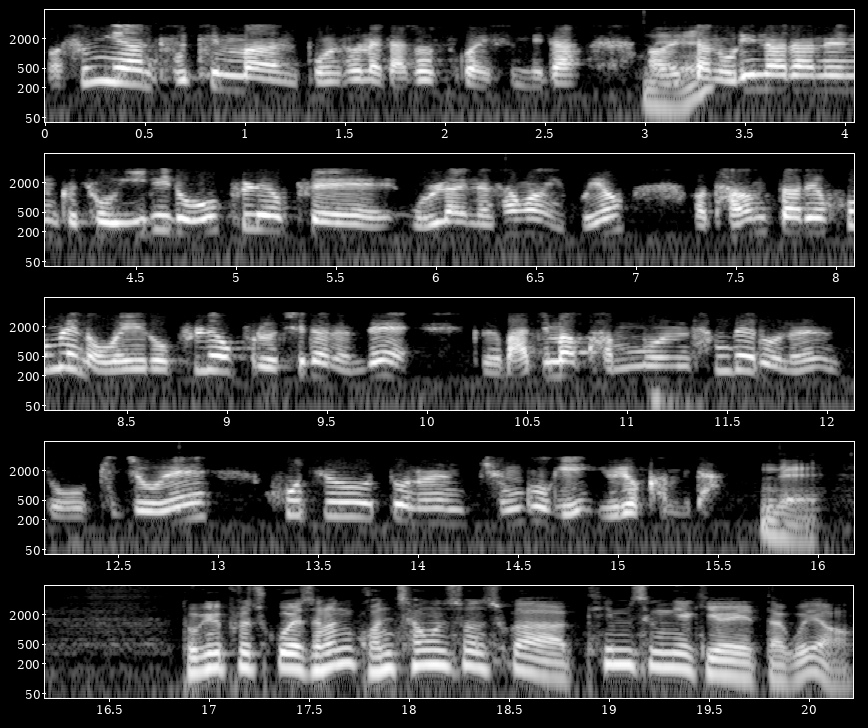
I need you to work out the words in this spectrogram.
어, 승리한 두 팀만 본선에 나설 수가 있습니다. 어, 네. 일단 우리나라는 그 조 1위로 플레이오프에 올라 있는 상황이고요. 어, 다음 달에 홈앤 어웨이로 플레이오프를 치르는데 그 마지막 관문 상대로는 또 B조의 호주 또는 중국이 유력합니다. 네. 독일 프로축구에서는 권창훈 선수가 팀 승리에 기여했다고요?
